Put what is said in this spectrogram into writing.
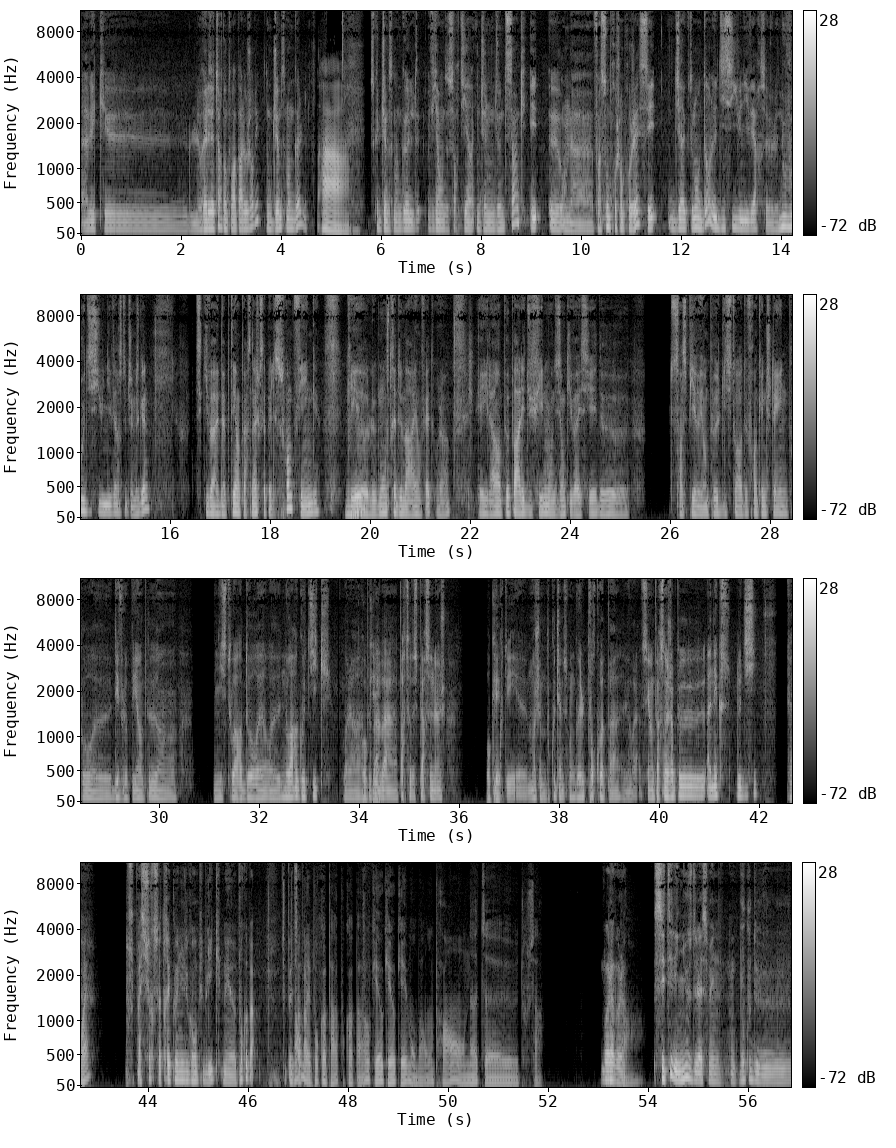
avec le réalisateur dont on va parler aujourd'hui, donc James Mangold. Ah, Parce que James Mangold vient de sortir Indiana Jones 5 et euh, on a, enfin son prochain projet, c'est directement dans le DC Universe, euh, le nouveau DC Universe de James Gunn, ce qui va adapter un personnage qui s'appelle Swamp Thing, qui est mhm. euh, le monstre de marée en fait, voilà. Et il a un peu parlé du film en disant qu'il va essayer de, euh, de s'inspirer un peu de l'histoire de Frankenstein pour développer un peu un- une histoire d'horreur euh, noir gothique, voilà, peu Ok. à- à partir de ce personnage. ok. Écoutez, euh, moi j'aime beaucoup James Mangold, pourquoi pas euh, voilà. C'est un personnage un peu annexe de DC. Ouais. Je suis pas sûr que ce soit très connu du grand public, mais euh, pourquoi pas. Ça peut être Non, sympa. mais pourquoi pas, pourquoi pas. Ok, ok, ok. Bon, bah, on prend, on note tout ça. Voilà, voilà. C'était les news de la semaine. Donc beaucoup de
